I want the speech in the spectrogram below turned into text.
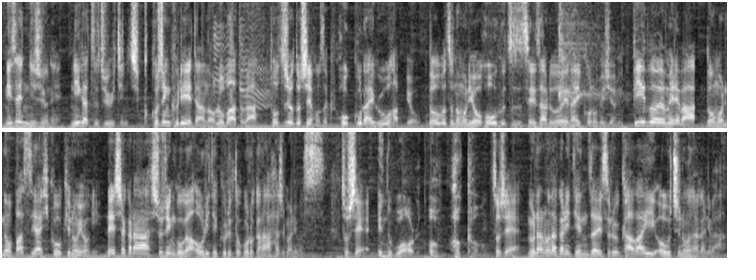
2020年2月11日個人クリエイターのロバートが突如として本作ホッコライフを発表。動物の森を彷彿せざるを得ないこのビジュアル。PV を読めれば道森のバスや飛行機のように列車から主人公が降りてくるところから始まります。そして In the world of Hokko そして村の中に点在する可愛いお家の中には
